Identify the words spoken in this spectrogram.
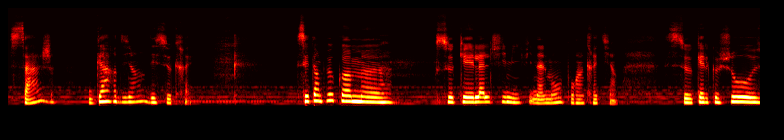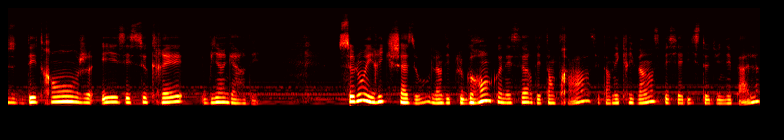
sages, gardiens des secrets. C'est un peu comme euh, ce qu'est l'alchimie finalement pour un chrétien. Ce quelque chose d'étrange et ses secrets bien gardés. Selon Éric Chazot, l'un des plus grands connaisseurs des tantras, c'est un écrivain spécialiste du Népal,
